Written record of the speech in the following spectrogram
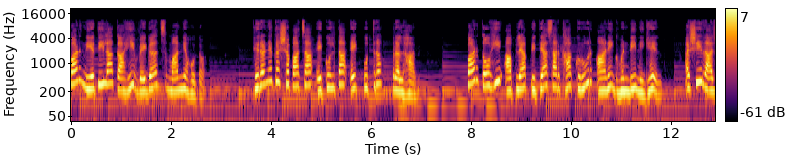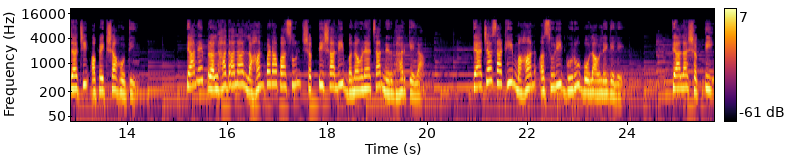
पण नियतीला काही वेगळंच मान्य होतं. हिरण्यकश्यपाचा एकुलता एक पुत्र प्रल्हाद. पण तोही आपल्या पित्यासारखा क्रूर आणि घमंडी निघेल अशी राजाची अपेक्षा होती. त्याने प्रल्हादाला लहानपणापासून शक्तिशाली बनवण्याचा निर्धार केला. त्याच्यासाठी महान असुरी गुरु बोलावले गेले. त्याला शक्ती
